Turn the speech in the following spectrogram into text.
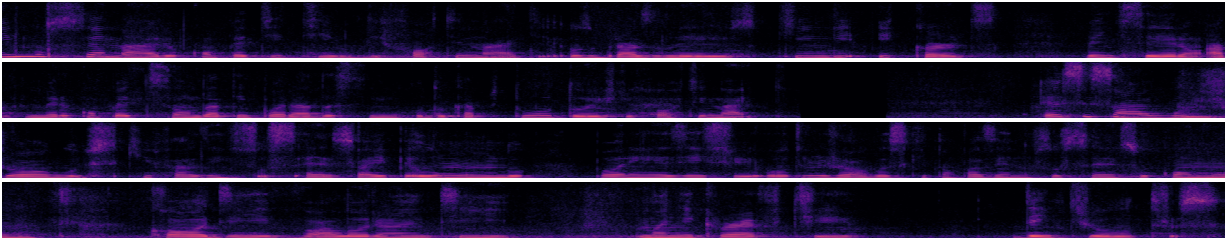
E no cenário competitivo de Fortnite, os brasileiros King e Kurtz venceram a primeira competição da temporada 5 do capítulo 2 de Fortnite. Esses são alguns jogos que fazem sucesso aí pelo mundo, porém existem outros jogos que estão fazendo sucesso como COD, Valorant, Minecraft, dentre outros.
